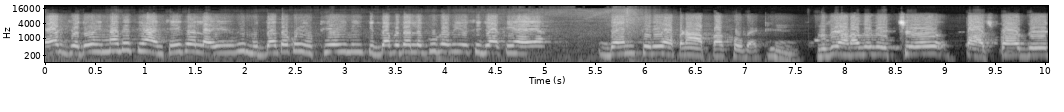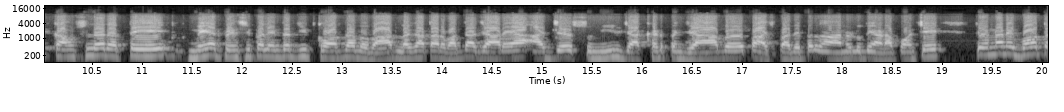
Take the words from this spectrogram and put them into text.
ਔਰ ਜਦੋਂ ਇਹਨਾਂ ਦੇ ਧਿਆਨ 'ਚ ਇਹ ਗੱਲ ਆਈ ਵੀ ਮੁੱਦਾ ਤਾਂ ਕੋਈ ਉੱਠਿਆ ਹੀ ਨਹੀਂ, ਕਿੱਦਾਂ ਪਤਾ ਲੱਗੂਗਾ ਵੀ ਅਸੀਂ ਜਾ ਕੇ ਆਏ ਆ ਦੈਨ ਫਿਰ ਆਪਣਾ ਆਪਾ ਖੋ ਬੈਠੇ। ਲੁਧਿਆਣਾ ਦੇ ਵਿੱਚ ਭਾਜਪਾ ਦੇ ਕਾਉਂਸਲਰ ਅਤੇ ਮੇਅਰ ਪ੍ਰਿੰਸੀਪਲ ਇੰਦਰਜੀਤ ਕੌਰ ਦਾ ਵਿਵਾਦ ਲਗਾਤਾਰ ਵਧਦਾ ਜਾ ਰਿਹਾ। ਅੱਜ ਸੁਨੀਲ ਜਾਖੜ ਪੰਜਾਬ ਭਾਜਪਾ ਦੇ ਪ੍ਰਧਾਨ ਲੁਧਿਆਣਾ ਪਹੁੰਚੇ ਤੇ ਉਹਨਾਂ ਨੇ ਬਹੁਤ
